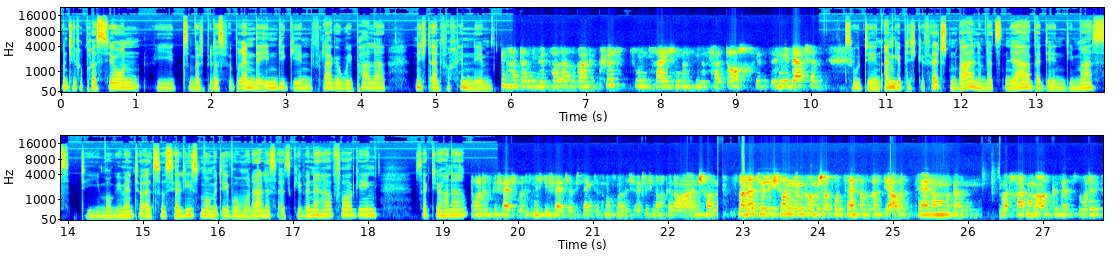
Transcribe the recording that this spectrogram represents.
und die Repression, wie zum Beispiel das Verbrennen der indigenen Flagge Wipala, nicht einfach hinnehmen. Hat dann die Wipala sogar geküsst zum Zeichen, dass sie das halt doch jetzt irgendwie wertschätzt. Zu den angeblich gefälschten Wahlen im letzten Jahr, bei denen die MAS, die Movimento al Socialismo mit Evo Morales als Gewinner hervorging, sagt Johanna. Wurde es gefälscht, wurde es nicht gefälscht, aber ich denke, das muss man sich wirklich noch genauer anschauen. Es war natürlich schon ein komischer Prozess, also dass die Auszählung, ähm, Übertragung ausgesetzt wurde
